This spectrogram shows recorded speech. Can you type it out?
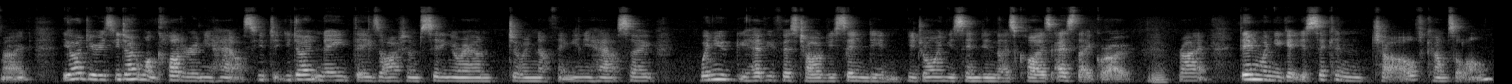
right? The idea is you don't want clutter in your house. You, you don't need these items sitting around doing nothing in your house. So when you, you have your first child, you send in, you join, you send in those clothes as they grow, mm. right? Then when you get your second child comes along,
